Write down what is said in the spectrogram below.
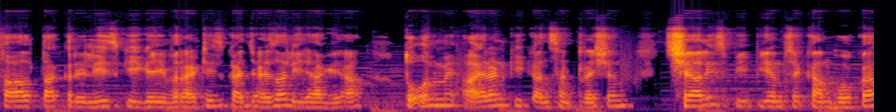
سال تک ریلیز کی گئی ورائٹیز کا جائزہ لیا گیا تو ان میں آئرن کی کنسنٹریشن چھیالیس پی پی ایم سے کم ہو کر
